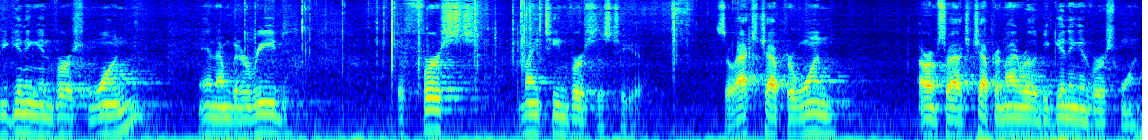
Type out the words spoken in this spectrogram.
beginning in verse 1, and I'm going to read the first 19 verses to you. So Acts chapter 1, or I'm sorry, Acts chapter 9, rather, beginning in verse 1.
